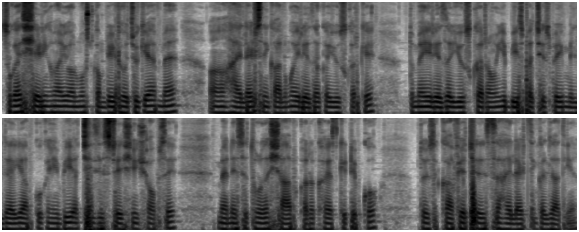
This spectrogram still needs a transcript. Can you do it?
सो गैस शेडिंग हमारी ऑलमोस्ट कंप्लीट हो चुकी है। मैं हाईलाइट्स निकालूँगा इरेज़र का यूज़ करके। तो मैं इरेज़र यूज़ कर रहा हूँ। ये बीस पच्चीस पे ही मिल जाएगी आपको कहीं भी अच्छी सी स्टेशनरी शॉप से। मैंने इसे थोड़ा शार्प कर रखा है इसकी टिप को। तो इसे काफ़ी अच्छे से हाईलाइट्स निकल जाती हैं।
